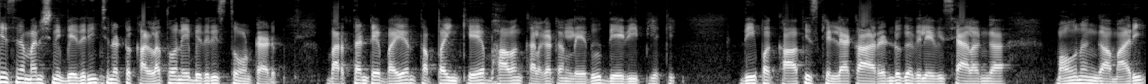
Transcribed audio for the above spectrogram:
చేసిన మనిషిని బెదిరించినట్టు కళ్ళతోనే బెదిరిస్తూ ఉంటాడు. భర్త అంటే భయం తప్ప ఇంకే భావం కలగటం లేదు దేదీప్యకి. దీపక్ ఆఫీస్కి వెళ్ళాక ఆ రెండు గదిలే విశాలంగా మౌనంగా మారి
